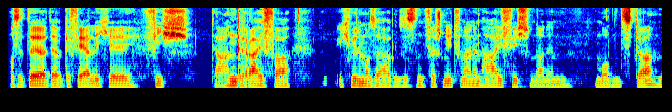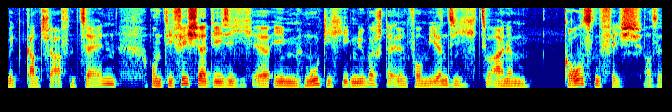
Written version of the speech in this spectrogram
Also der, der gefährliche Fisch, der Angreifer, ich würde mal sagen, das ist ein Verschnitt von einem Haifisch und einem Monster mit ganz scharfen Zähnen. Und die Fischer, die sich äh, ihm mutig gegenüberstellen, formieren sich zu einem großen Fisch. Also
